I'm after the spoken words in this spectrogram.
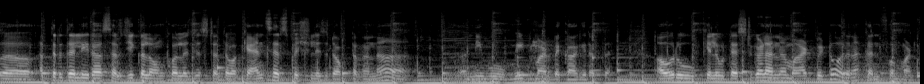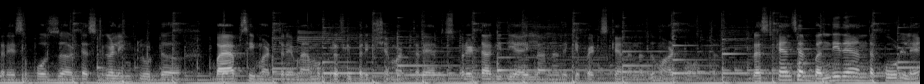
ಆ, ಹತ್ರದಲ್ಲಿರೋ ಸರ್ಜಿಕಲ್ ಆಂಕಾಲಜಿಸ್ಟ್ ಅಥವಾ ಕ್ಯಾನ್ಸರ್ ಸ್ಪೆಷಲಿಸ್ಟ್ ಡಾಕ್ಟರನ್ನು ನೀವು ಮೀಟ್ ಮಾಡಬೇಕಾಗಿರುತ್ತೆ. ಅವರು ಕೆಲವು ಟೆಸ್ಟ್ಗಳನ್ನು ಮಾಡಿಬಿಟ್ಟು ಅದನ್ನು ಕನ್ಫರ್ಮ್ ಮಾಡ್ತಾರೆ. ಸಪೋಸ್ ಟೆಸ್ಟ್ಗಳು ಇನ್ಕ್ಲೂಡ್ ಬಯಾಪ್ಸಿ ಮಾಡ್ತಾರೆ ಮ್ಯಾಮೋಗ್ರಫಿ ಪರೀಕ್ಷೆ ಮಾಡ್ತಾರೆ ಅದು ಸ್ಪ್ರೆಡ್ ಆಗಿದೆಯಾ ಇಲ್ಲ ಅನ್ನೋದಕ್ಕೆ ಪೆಟ್ ಸ್ಕ್ಯಾನ್ ಅನ್ನೋದು ಮಾಡ್ಬೋದು ಬ್ರೆಸ್ಟ್ ಕ್ಯಾನ್ಸರ್ ಬಂದಿದೆ ಅಂತ ಕೂಡಲೇ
